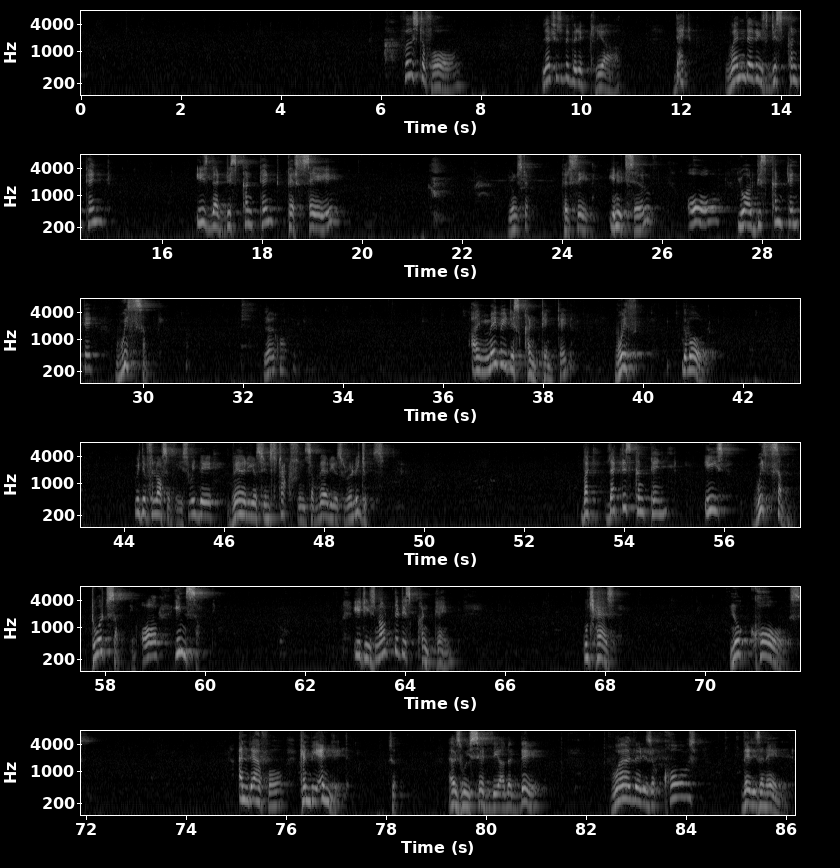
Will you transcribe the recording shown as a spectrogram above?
First of all, let us be very clear that when there is discontent, is that discontent per se? You understand? Per se in itself, or you are discontented with something. I may be discontented with the world with the philosophies, with the various instructions of various religions. But that discontent is with something, towards something, or in something. It is not the discontent which has no cause and therefore can be ended. So, as we said the other day, where there is a cause, there is an end.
